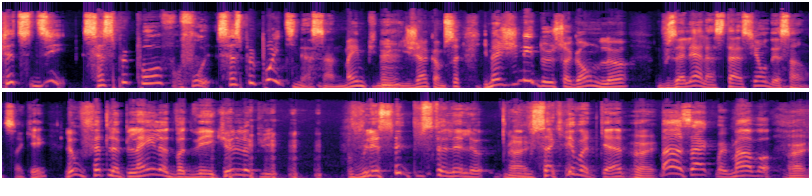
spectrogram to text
Puis là, tu te dis, ça se peut pas, faut, ça se peut pas être innocent de même puis mmh. négligent comme ça. Imaginez deux secondes, là, vous allez à la station d'essence, OK? Là, vous faites le plein là, de votre véhicule, là, puis vous laissez le pistolet là. Vous sacrez votre cap. Ouais. Ben, sac, je m'en vais.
